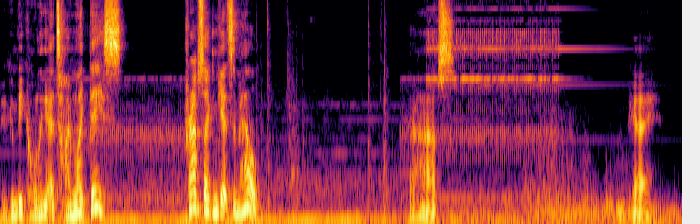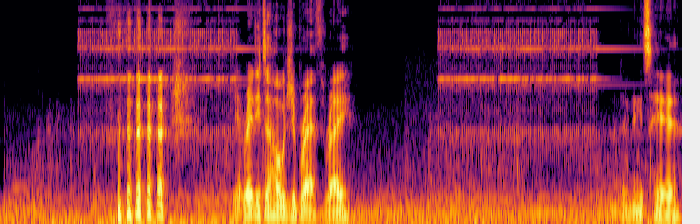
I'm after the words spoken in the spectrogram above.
Who can be calling at a time like this? Perhaps I can get some help. Perhaps. Okay. get ready to hold your breath, Ray. I don't think it's here.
